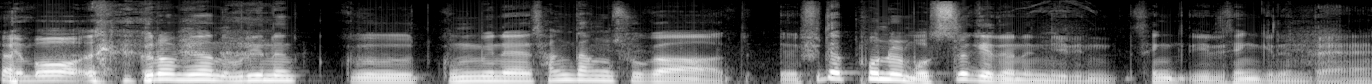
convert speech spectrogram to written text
네, 뭐 그러면 우리는 그 국민의 상당수가 휴대폰을 못 쓰게 되는 일인 생, 일이 생기는데.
